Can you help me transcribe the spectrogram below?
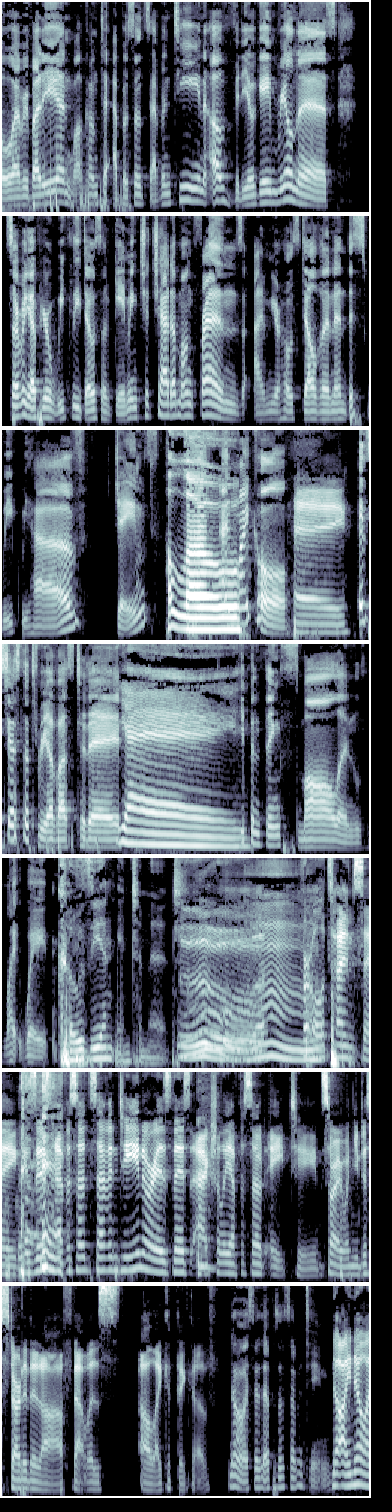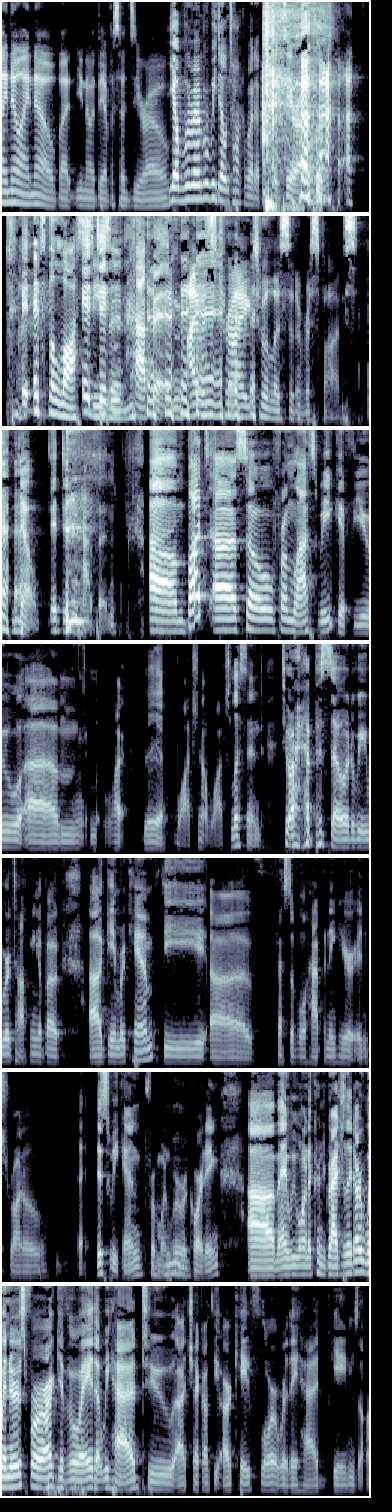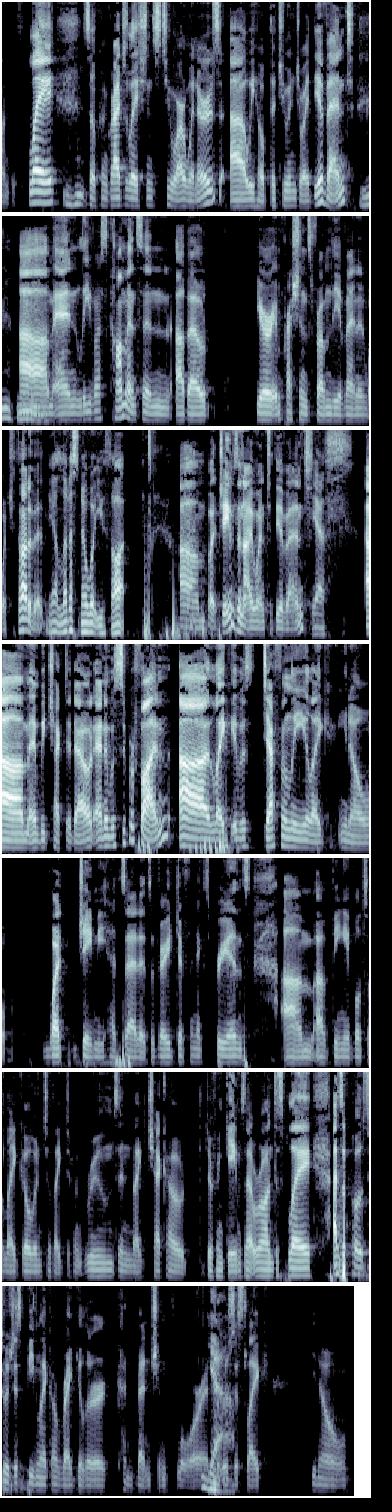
Hello, everybody, and welcome to episode 17 of Video Game Realness. Serving up your weekly dose of gaming chit chat among friends. I'm your host, Delvin, and this week we have James Hello. and Michael. Hey. It's just the three of us today, Yay. keeping things small and lightweight. Cozy and intimate. Ooh. Mm. For old time's sake, is this episode 17 or is this actually episode 18? Sorry, when you just started it off, that was all I could think of. No, I said episode 17. No, I know, I know, I know, but you know, the episode zero. Yeah, remember, we don't talk about episode zero. It's the lost it season. didn't happen. I was trying to elicit a response. no, it didn't happen. Um, but uh, so from last week, if you um, wa- bleh, watch, not watch, listened to our episode, we were talking about uh, Gamer Camp, the uh, festival happening here in Toronto th- this weekend from when we're recording. Um, and we want to congratulate our winners for our giveaway that we had to uh, check out the arcade floor where they had games on display. So, congratulations to our winners. Uh, we hope that you enjoyed the event um, and leave us comments and about your impressions from the event and what you thought of it. yeah, let us know what you thought. Um, but James and I went to the event Yes. um, and we checked it out, and it was super fun. Uh, like it was definitely like you know what Jamie had said. It's a very different experience um, of being able to like go into like different rooms and like check out the different games that were on display, as opposed to it just being like a regular convention floor. And it was just like you know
